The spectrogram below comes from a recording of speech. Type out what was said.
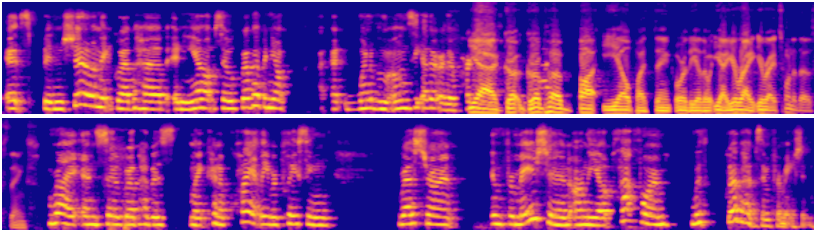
it's been shown that Grubhub and Yelp. So Grubhub and Yelp, Uh, one of them owns the other, or they're partners. Yeah. Gr- Grubhub bought Yelp, I think, or the other. Yeah, you're right. You're right. It's one of those things. Right. And so Grubhub is like kind of quietly replacing restaurant information on the Yelp platform with Grubhub's information.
